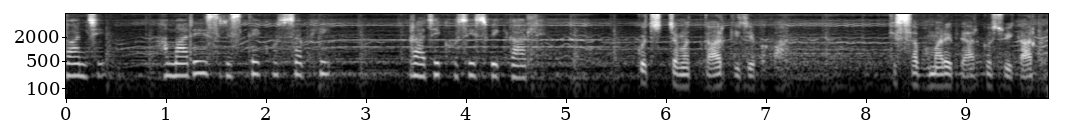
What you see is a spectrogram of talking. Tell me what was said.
भगवान जी हमारे इस रिश्ते को सभी राज़ी खुशी स्वीकार लें। कुछ चमत्कार कीजिए भगवान कि सब हमारे प्यार को स्वीकार कर।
